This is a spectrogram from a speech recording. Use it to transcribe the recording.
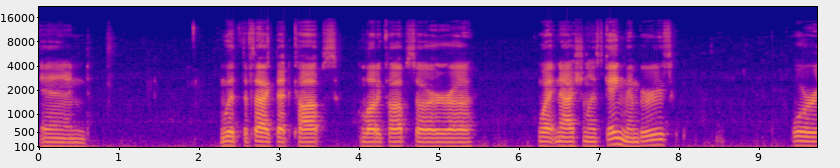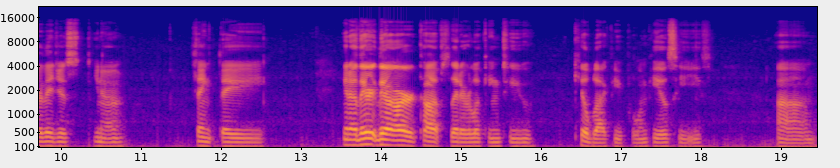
And with the fact that cops, a lot of cops are uh, white nationalist gang members, or they just, you know, think they, you know, there there are cops that are looking to kill black people and POCs. Um,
